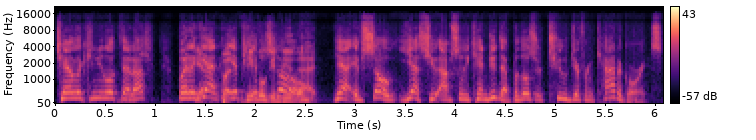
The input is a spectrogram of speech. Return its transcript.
Taylor, can you look that up? But again, but if, people if can do that. Yeah, if so, yes, you absolutely can do that. But those are two different categories.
